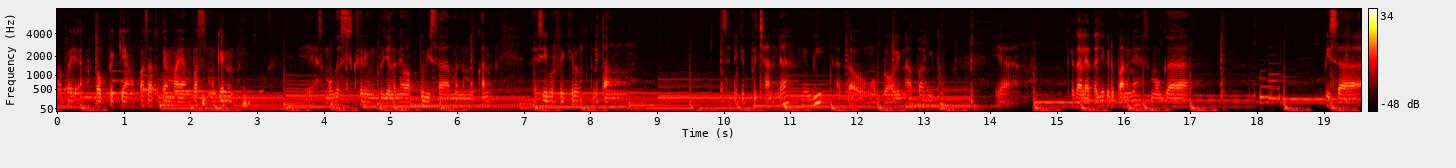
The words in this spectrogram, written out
apa ya topik yang pas atau tema yang pas. Mungkin ya semoga sering berjalannya waktu bisa menemukan saya sih berpikir tentang sedikit bercanda maybe atau ngobrolin apa gitu. Ya kita lihat aja ke depannya. Semoga bisa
